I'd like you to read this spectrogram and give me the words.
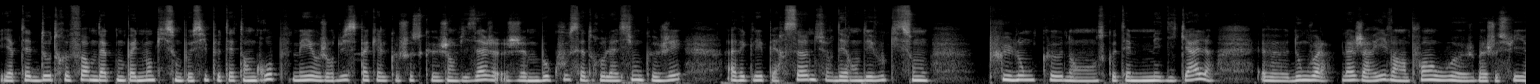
y a peut-être d'autres formes d'accompagnement qui sont possibles, peut-être en groupe, mais aujourd'hui, c'est pas quelque chose que j'envisage. J'aime beaucoup cette relation que j'ai avec les personnes sur des rendez-vous qui sont plus longs que dans ce côté médical. Euh, donc voilà, là j'arrive à un point où euh, bah, je suis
